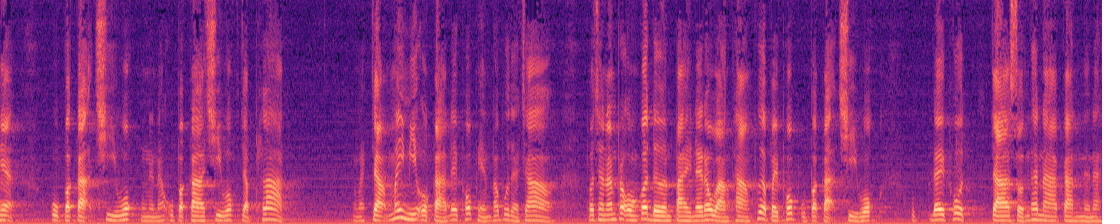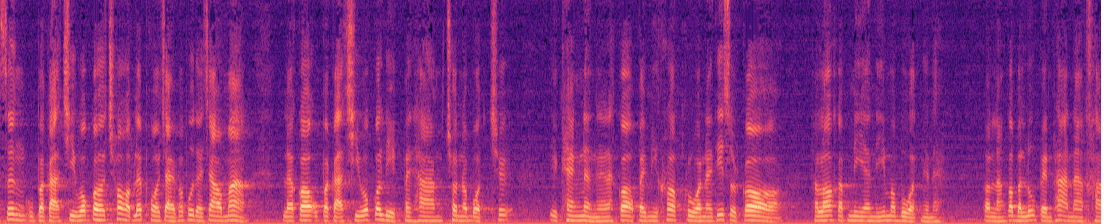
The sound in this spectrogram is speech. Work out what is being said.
เนี่ยอุปกะชีวกเนี่ยนะอุปกาชีวกจะพลาดนะจะไม่มีโอกาสได้พบเห็นพระพุทธเจ้า เพราะฉะนั้นพระองค์ก็เดินไปในระหว่างทางเพื่อไปพบอุปกะชีวกได้พูดจาสนทนากันเนี่ยนะซึ่งอุปกะชีวกก็ชอบและพอใจพระพุทธเจ้ามาก แล้วก็อุปกะชีวกก็หลีกไปทางชนบทชื่ออีกแห่งหนึ่งนะก็ไปมีครอบครัวในที่สุดก็ ทะเลาะกับเมียนี้มาบวชเนี่ยนะตอนหลังก็บรรลุเป็นพระนาคา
